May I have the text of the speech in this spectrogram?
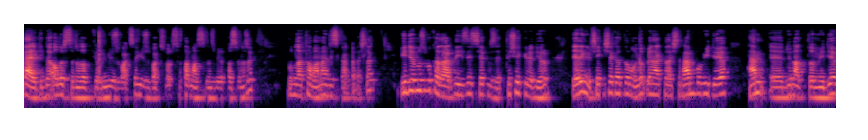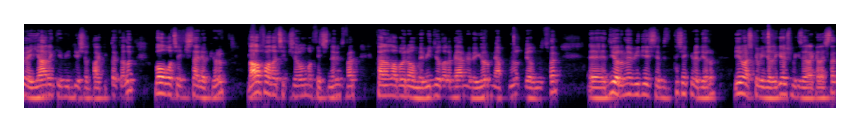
Belki de alırsınız atıyorum 100 baksa 100 bak sonra satamazsınız bile pasınızı. Bunlar tamamen risk arkadaşlar. Videomuz bu kadardı. İzlediğiniz için hepinize teşekkür ediyorum. Dediğim gibi çekişe katılmayı unutmayın arkadaşlar. Hem bu videoya hem e, dün attığım video ve yarınki video için takipte kalın. Bol bol çekişler yapıyorum. Daha fazla çekişler olması için de lütfen kanala abone olmayı, videoları beğenmeyi ve yorum yapmayı unutmayalım lütfen. E, diyorum ve video için teşekkür ediyorum. Bir başka videoda görüşmek üzere arkadaşlar.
